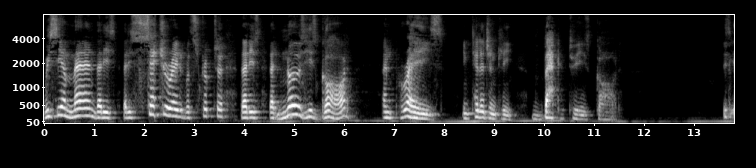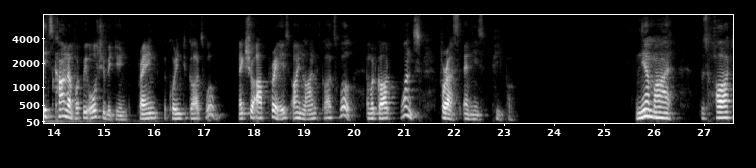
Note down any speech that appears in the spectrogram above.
We see a man that is, that is saturated with scripture, that, is, that knows his God and prays intelligently back to his God. It's, it's kind of what we all should be doing, praying according to God's will. Make sure our prayers are in line with God's will and what God wants for us and his people. Nehemiah's heart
